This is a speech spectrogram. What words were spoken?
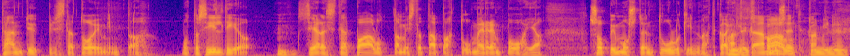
tämän tyyppistä toimintaa, mutta silti jo mm. siellä sitä paaluttamista tapahtuu merenpohja, sopimusten tulkinnat, kaikki Anteeksi, tämmöiset. paaluttaminen.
